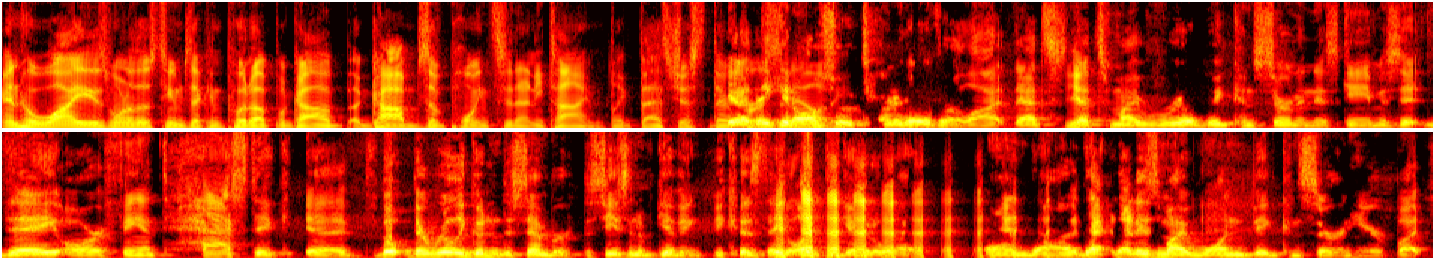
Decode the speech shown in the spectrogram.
And Hawaii is one of those teams that can put up a gob a gobs of points at any time. Like that's just their yeah, they can also turn it over a lot. That's Yeah. that's my real big concern in this game is that they are fantastic. Uh, they're really good in December, the season of giving, because they like to give it away. and uh, that that is my one big concern here. But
